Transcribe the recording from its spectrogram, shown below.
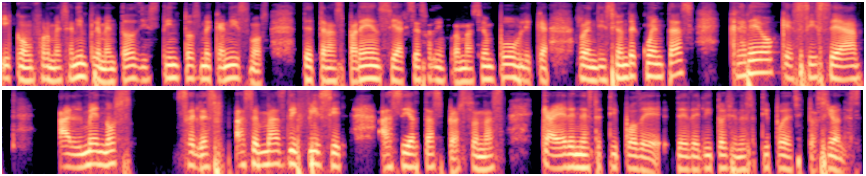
y conforme se han implementado distintos mecanismos de transparencia, acceso a la información pública, rendición de cuentas, creo que sí se ha al menos se les hace más difícil a ciertas personas caer en este tipo de, delitos y en este tipo de situaciones.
